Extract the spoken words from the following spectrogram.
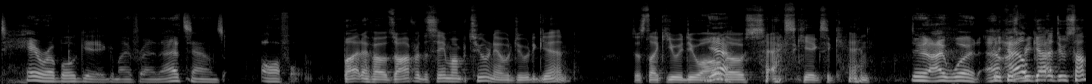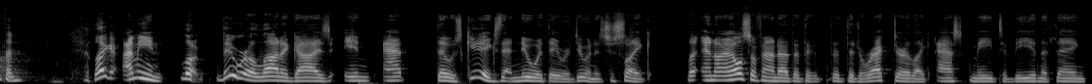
terrible gig, my friend. That sounds awful. But if I was offered the same opportunity, I would do it again, just like you would do all Yeah. those sax gigs again. Dude, I would. Because I'll- we got to do something. Like I mean, look, there were a lot of guys in at those gigs that knew what they were doing. It's just like and I also found out that the that the director like asked me to be in the thing,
